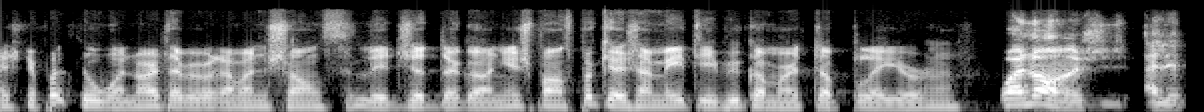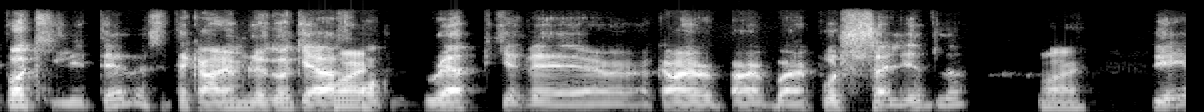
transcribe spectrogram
Mais je ne sais pas si Owen Hart avait vraiment une chance legit de gagner. Je pense pas qu'il ait jamais été vu comme un top player. Ouais, non, mais à l'époque, il était. C'était quand même le gars qui avait affronté Brett et qui avait quand même un, un, push solide. Là. Ouais.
